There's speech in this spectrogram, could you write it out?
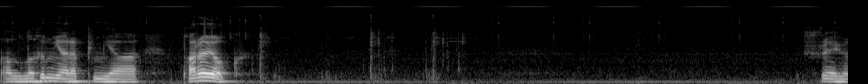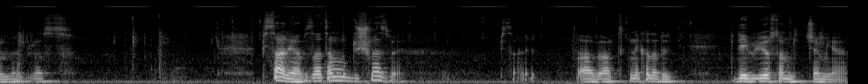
Allah'ım ya Rabbim ya. Para yok. Şuraya gönder biraz. Bir saniye abi zaten bu düşmez mi? Bir saniye. Abi artık ne kadar gidebiliyorsam gideceğim ya.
